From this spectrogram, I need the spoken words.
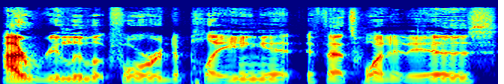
I really look forward to playing it if that's what it is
